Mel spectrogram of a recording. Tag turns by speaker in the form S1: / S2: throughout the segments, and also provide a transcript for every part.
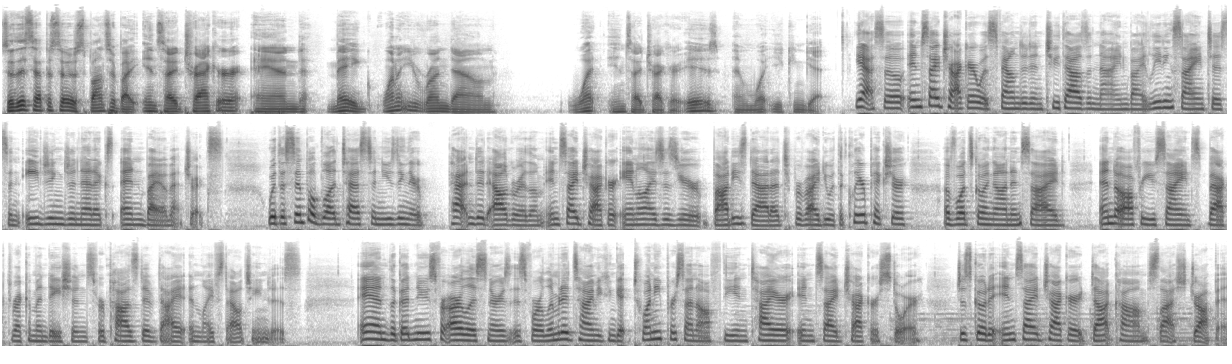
S1: So this episode is sponsored by Inside Tracker and Meg. Why don't you run down what Inside Tracker is and what you can get?
S2: Yeah, so Inside Tracker was founded in 2009 by leading scientists in aging, genetics, and biometrics. With a simple blood test and using their patented algorithm, Inside Tracker analyzes your body's data to provide you with a clear picture of what's going on inside and to offer you science backed recommendations for positive diet and lifestyle changes. And the good news for our listeners is for a limited time, you can get 20% off the entire Inside Tracker store. Just go to insidetracker.com slash drop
